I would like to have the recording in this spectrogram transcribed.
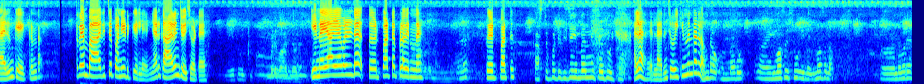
ആരും കേക്കണ്ട. ഇത്രയും ഭാരിച്ച പണിയെടുക്കല്ലേ? ഞാനൊരു കാര്യം ചോദിച്ചോട്ടെ? ഇണയായവളുടെ തേർഡ് പാർട്ട് എപ്പോഴാ വരുന്നേ? തേർഡ് പാർട്ട് കഷ്ടപ്പെട്ട് ഇത് ചെയ്യുമ്പോ അല്ല എല്ലാരും ചോദിക്കുന്നുണ്ടല്ലോ. ഈ മാസം ഇല്ല ഈ മാസമല്ല എന്താ പറയാ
